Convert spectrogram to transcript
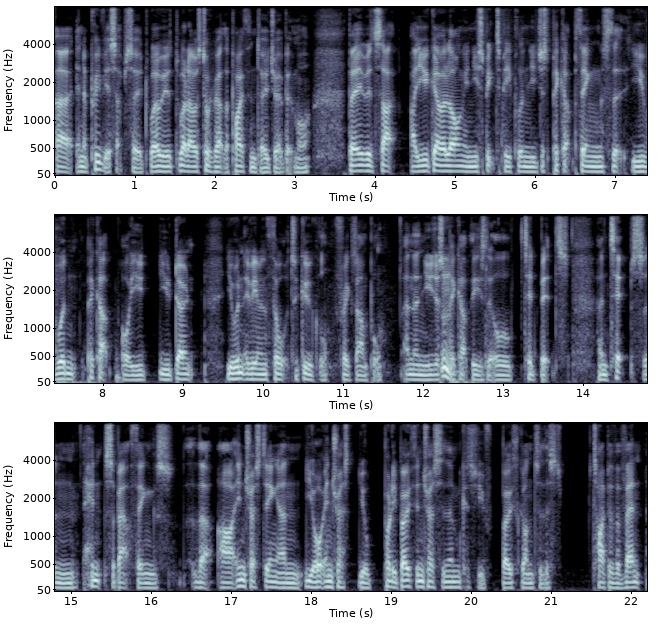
uh, in a previous episode where we when I was talking about the Python dojo a bit more. But it was that uh, you go along and you speak to people and you just pick up things that you wouldn't pick up or you you don't you wouldn't have even thought to Google, for example. And then you just mm. pick up these little tidbits and tips and hints about things that are interesting and you're interest you're probably both interested in them because you've both gone to this type of event.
